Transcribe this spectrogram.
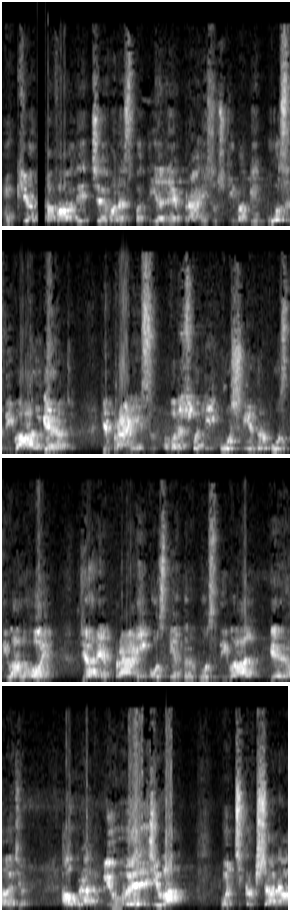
મુખ્ય તફાવત એ છે, વનસ્પતિ અને પ્રાણી સૃષ્ટિમાં કે કોષ દિવાલ ગેરહાજર કે પ્રાણી વનસ્પતિ કોષની અંદર કોષ દિવાલ હોય, જ્યારે પ્રાણી કોષની અંદર કોષ દિવાલ ગેરહાજર આ ઉપરાંત બ્લુ વેલ જેવા ઉચ્ચ કક્ષાના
